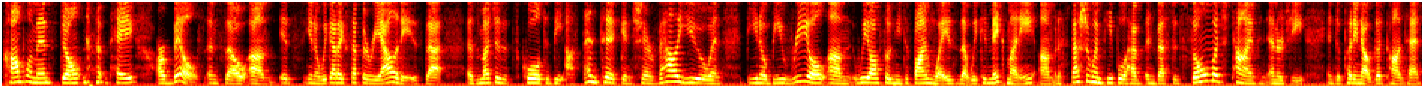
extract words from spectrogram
compliments don't pay our bills. And so um, it's, you know, we got to accept the realities that as much as it's cool to be authentic and share value and, you know, be real, um, we also need to find ways that we can make money. Um, and especially when people have invested so much time and energy into putting out good content.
